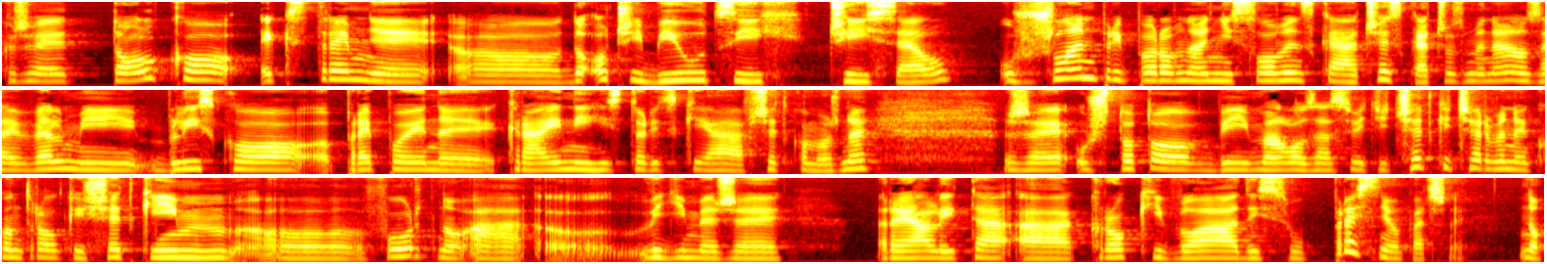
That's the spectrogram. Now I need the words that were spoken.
akože toľko extrémne uh, do očí bijúcich čísel, už len pri porovnaní Slovenska a Česka, čo sme naozaj veľmi blízko prepojené krajiny historicky a všetko možné, že už toto by malo zasvietiť všetky červené kontrolky všetkým uh, furt, no a uh, vidíme, že realita a kroky vlády sú presne opačné. No,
